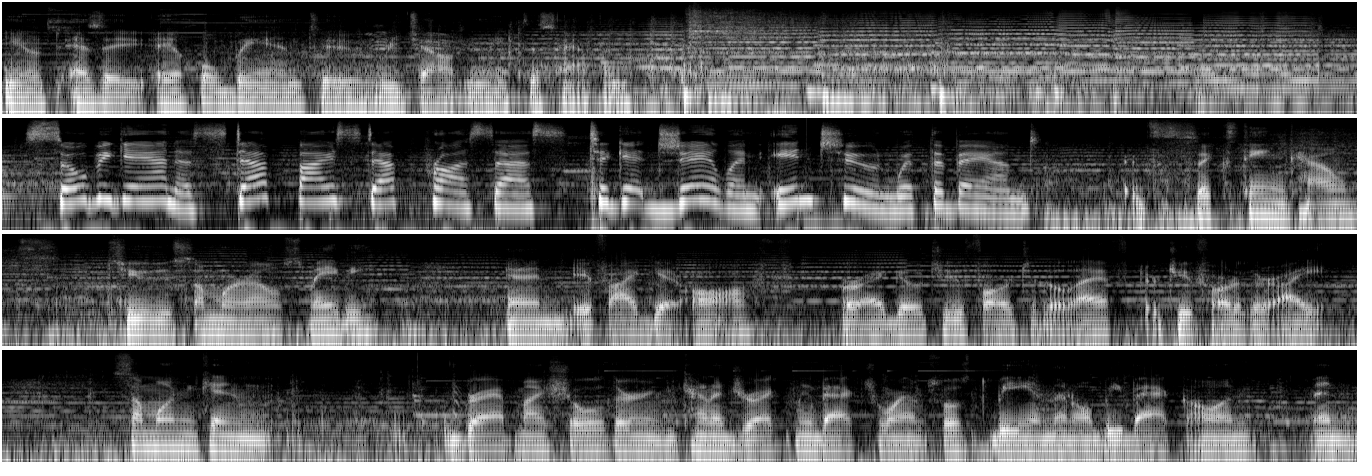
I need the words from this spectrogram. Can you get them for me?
you know, as a, a whole band to reach out and make this happen. So began a step by step process to get Jalen in tune with the band. It's 16 counts to somewhere else, maybe. And if I get off or I go too far to the left or too far to the right, someone can grab my shoulder and kind of direct me back to where I'm supposed to be, and then I'll be back on, and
